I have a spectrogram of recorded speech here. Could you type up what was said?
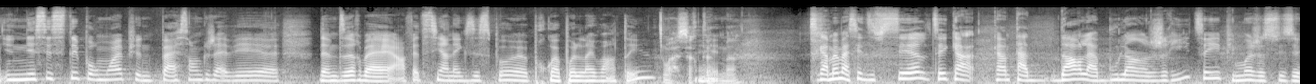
une nécessité pour moi puis une passion que j'avais euh, de me dire, ben en fait, s'il en existe pas, euh, pourquoi pas l'inventer? Ouais, certainement. C'est quand même assez difficile, tu sais, quand, quand tu adores la boulangerie, tu sais. Puis moi, je suis.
